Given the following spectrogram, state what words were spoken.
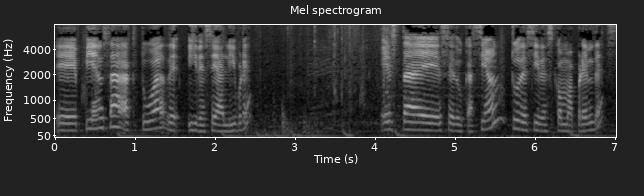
Eh, piensa, actúa de- y desea libre. Esta es educación. Tú decides cómo aprendes.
